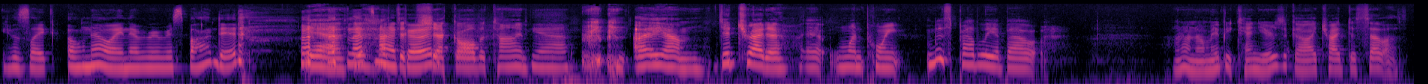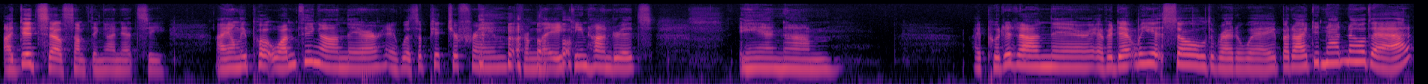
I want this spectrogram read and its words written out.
he was like, "Oh no, I never responded." Yeah, That's you have not to good. check all the time. yeah, I um did try to at one point. It was probably about I don't know, maybe ten years ago. I tried to sell. I did sell something on Etsy. I only put one thing on there. It was a picture frame from the 1800s, and um, I put it on there. Evidently, it sold right away, but I did not know that.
